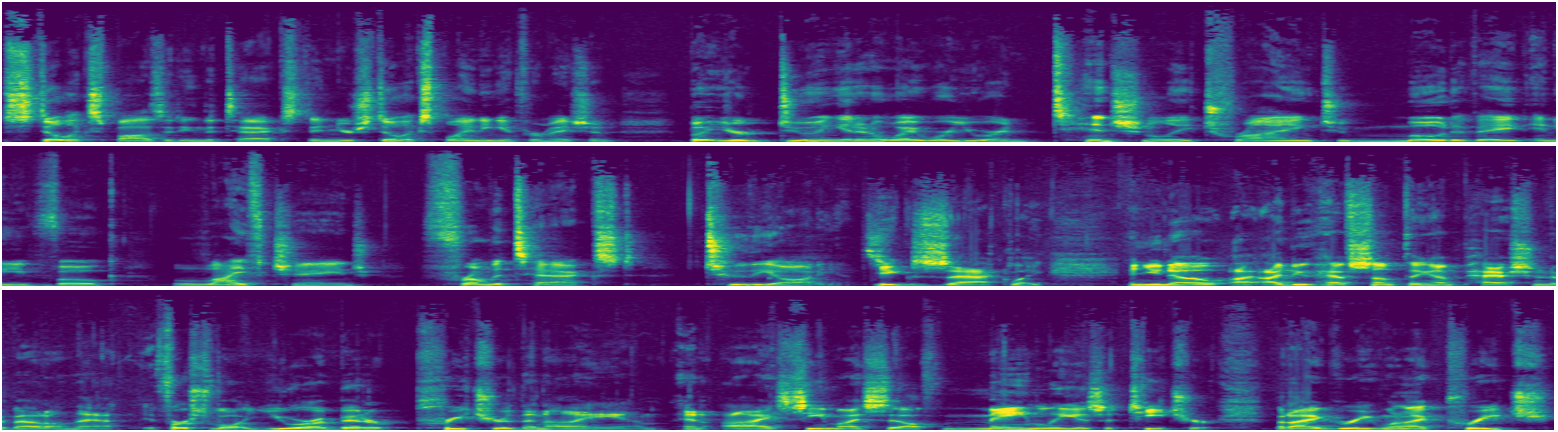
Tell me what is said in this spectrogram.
still expositing the text and you're still explaining information, but you're doing it in a way where you are intentionally trying to motivate and evoke life change from the text to the audience. Exactly. And you know, I, I, do have something I'm passionate about on that. First of all, you are a better preacher than I am, and I see myself mainly as a teacher. But I agree, when I preach,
